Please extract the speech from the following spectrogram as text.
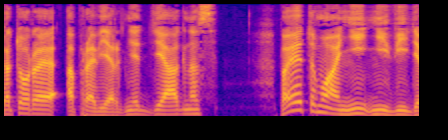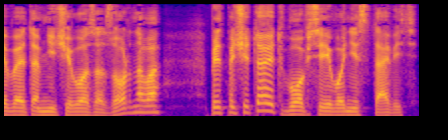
которая опровергнет диагноз. Поэтому они, не видя в этом ничего зазорного, предпочитают вовсе его не ставить.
